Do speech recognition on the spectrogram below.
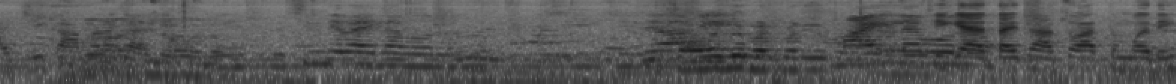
आजी कामाला झाली शिंदेबाईला बोल माईला ठीक आहे आता जातो आतमध्ये.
